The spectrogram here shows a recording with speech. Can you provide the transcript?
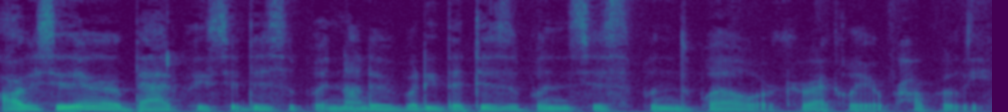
Obviously, there are bad ways to discipline. Not everybody that disciplines disciplines well or correctly or properly.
